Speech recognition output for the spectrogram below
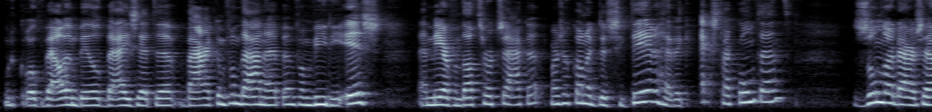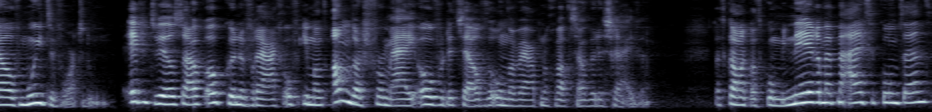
Moet ik er ook wel in beeld bij zetten waar ik hem vandaan heb en van wie die is en meer van dat soort zaken. Maar zo kan ik dus citeren, heb ik extra content zonder daar zelf moeite voor te doen. Eventueel zou ik ook kunnen vragen of iemand anders voor mij over ditzelfde onderwerp nog wat zou willen schrijven. Dat kan ik wat combineren met mijn eigen content.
